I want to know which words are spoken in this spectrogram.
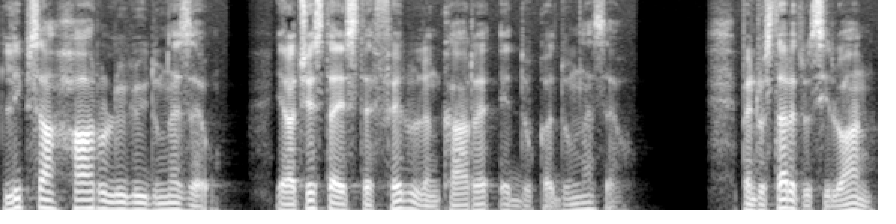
lipsa harului lui Dumnezeu, iar acesta este felul în care educă Dumnezeu. Pentru starețul Siloan,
